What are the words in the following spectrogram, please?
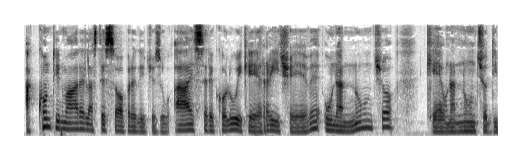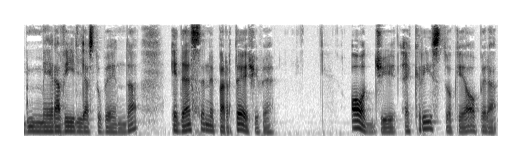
a continuare la stessa opera di Gesù, a essere colui che riceve un annuncio che è un annuncio di meraviglia stupenda ed esserne partecipe. Oggi è Cristo che opera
